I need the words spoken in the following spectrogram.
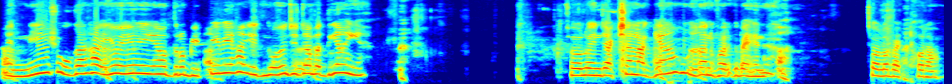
ਇੰਨੀ ਸ਼ੂਗਰ ਹਾਈ ਹੋਈ ਹੋਈ ਹੈ ਉਧਰੋਂ ਬੀਪੀ ਵੀ ਹਾਈ ਦੋਵੇਂ ਚੀਜ਼ਾਂ ਵਧੀਆਂ ਹੋਈਆਂ ਚਲੋ ਇੰਜੈਕਸ਼ਨ ਲੱਗ ਗਿਆ ਨਾ ਹੁਣ ਤੁਹਾਨੂੰ ਫ਼ਰਕ ਪੈ ਜਾਣਾ ਚਲੋ ਬੈਠੋ ਆਰਾਮ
